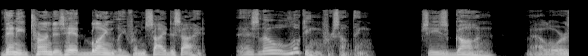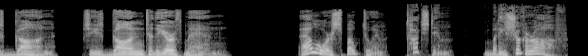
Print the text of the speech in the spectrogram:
Then he turned his head blindly from side to side, as though looking for something. She's gone. Alor's gone. She's gone to the Earthman. Alor spoke to him, touched him, but he shook her off.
